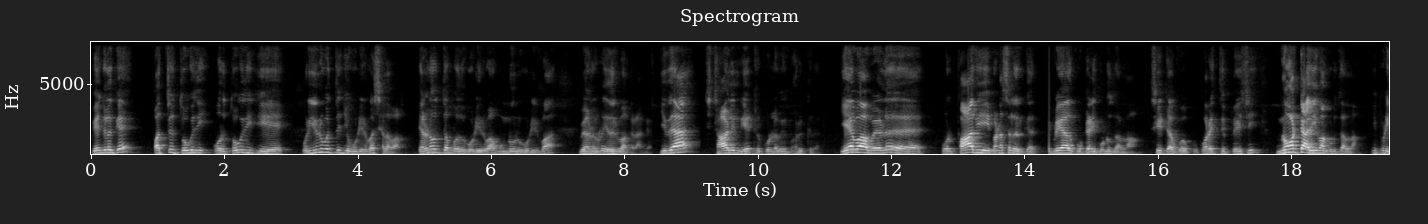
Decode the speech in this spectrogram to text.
எங்களுக்கு பத்து தொகுதி ஒரு தொகுதிக்கு ஒரு இருபத்தஞ்சு கோடி ரூபாய் செலவாகும். இரநூத்தம்பது கோடி ரூபா முந்நூறு கோடி ரூபாய் வேணும்னு எதிர்பார்க்குறாங்க. இதை ஸ்டாலின் ஏற்றுக்கொள்ளவே மறுக்கிறார். ஏவா வேலு ஒரு பாதி மனசில் இருக்கார். எப்படியாவது கூட்டணி கொண்டு தரலாம். சீட்டை குறைத்து பேசி நோட்டை அதிகமாக கொடுத்துடலாம். இப்படி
